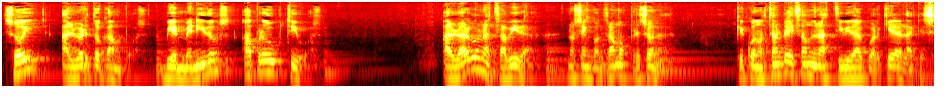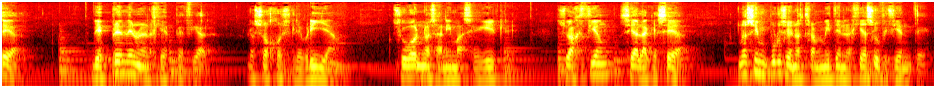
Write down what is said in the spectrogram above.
soy Alberto Campos. Bienvenidos a Productivos. A lo largo de nuestra vida nos encontramos personas que cuando están realizando una actividad cualquiera, la que sea, desprenden una energía especial. Los ojos le brillan, su voz nos anima a seguirle, su acción, sea la que sea, nos impulsa y nos transmite energía suficiente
